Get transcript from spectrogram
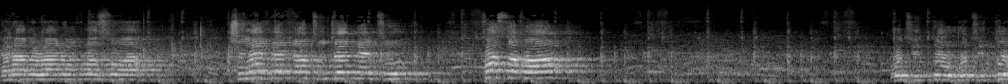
Can I have a round of applause for her? Should I bend down to join them too? First of all, ó ti tó, ó ti tó.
